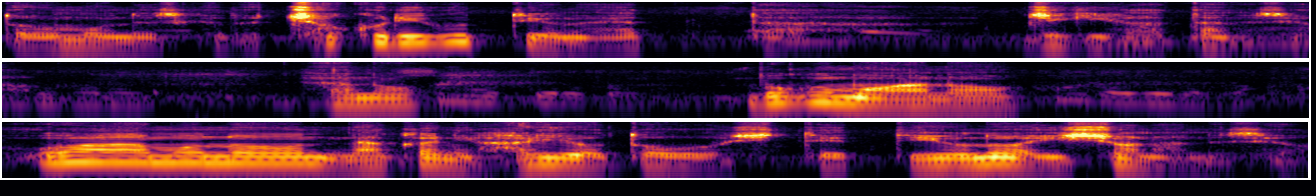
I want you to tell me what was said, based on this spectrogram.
と思うんですけど直リグっていうのをやった時期があったんですよ。あの僕もあのワームの中に針を通してっていうのは一緒なんですよ。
